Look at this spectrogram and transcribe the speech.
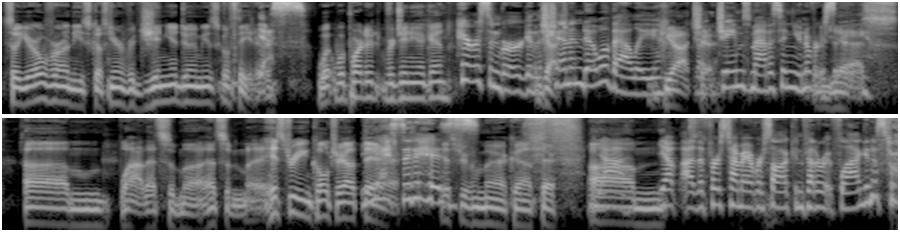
so you're over on the East Coast, you're in Virginia doing musical theater. Yes. What what part of Virginia again? Harrisonburg in the Gotcha. Shenandoah Valley. Gotcha. James Madison University. Yes. Um. Wow, that's some uh, that's some uh, history and culture out there. Yes, it is. History of America out there. Yeah. Um, yep. Uh, the first time I ever saw a Confederate flag in a store,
